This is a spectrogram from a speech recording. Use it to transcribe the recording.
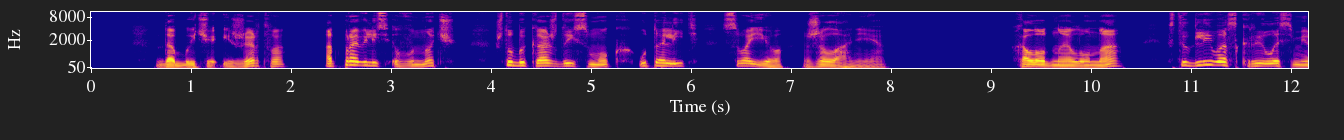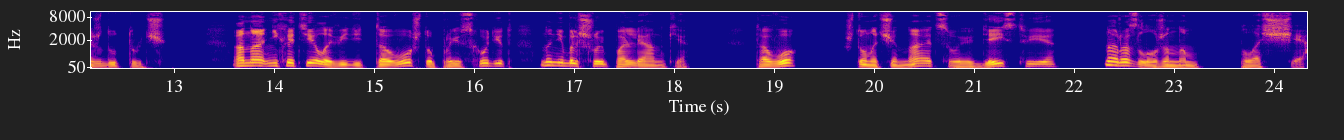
Добыча и жертва отправились в ночь, чтобы каждый смог утолить свое желание. Холодная луна стыдливо скрылась между туч. Она не хотела видеть того, что происходит на небольшой полянке, того, что начинает свое действие на разложенном плаще.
